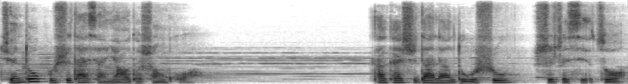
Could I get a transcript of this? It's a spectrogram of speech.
全都不是他想要的生活。他开始大量读书，试着写作，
